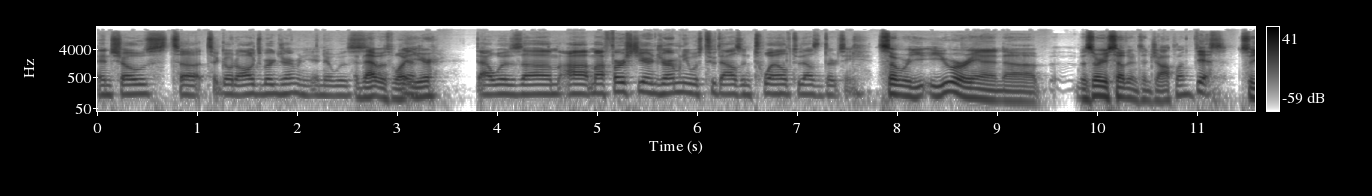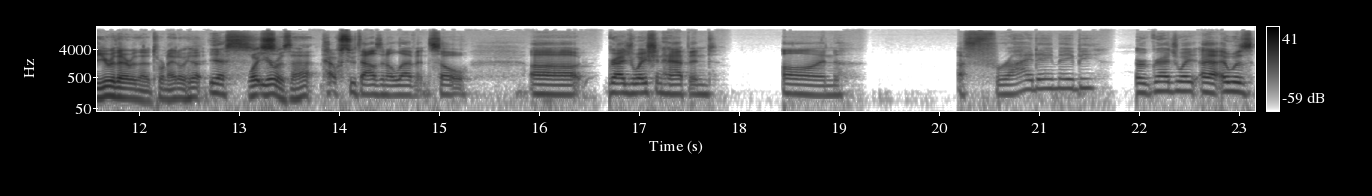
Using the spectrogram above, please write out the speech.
and chose to to go to Augsburg, Germany. And it was That was what Yeah. year? that was um, uh, my first year in Germany was 2012, 2013. So were you you were in uh, Missouri Southern's in Joplin? Yes, So you were there when the tornado hit? yes. What year was that? that was 2011. So uh, graduation happened on a Friday, maybe or graduate. Uh, it was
